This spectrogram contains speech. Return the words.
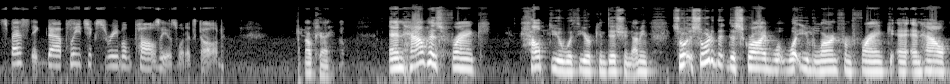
spastic diplegic cerebral palsy is what it's called. Okay. And how has Frank helped you with your condition? I mean, so, sort of describe what, what you've learned from Frank and, and how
